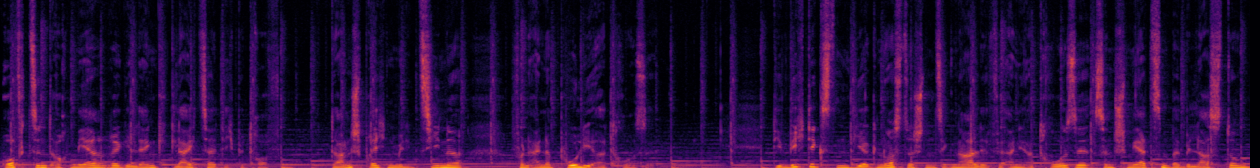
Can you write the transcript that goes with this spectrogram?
Oft sind auch mehrere Gelenke gleichzeitig betroffen. Dann sprechen Mediziner von einer Polyarthrose. Die wichtigsten diagnostischen Signale für eine Arthrose sind Schmerzen bei Belastung,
